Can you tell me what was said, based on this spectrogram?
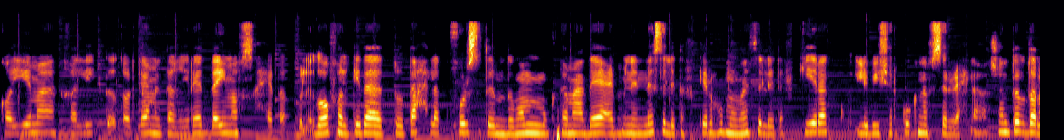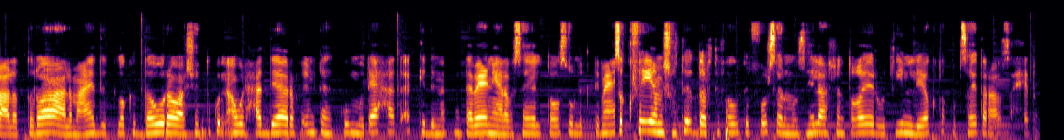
قيمة هتخليك تقدر تعمل تغييرات دايمة في صحتك. بالإضافة لكده تتاح لك فرصة انضمام لمجتمع داعم من الناس اللي تفكيرهم مماثل لتفكيرك اللي بيشاركوك نفس الرحلة. عشان تفضل على اطلاع على ميعاد إطلاق الدورة وعشان تكون أول حد يعرف إمتى هتكون متاحة تأكد إنك متابعني على وسائل التواصل الاجتماعي. ثق مش هتقدر تفوت الفرصة المذهلة عشان تغير روتين لياقتك وتسيطر على صحتك.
